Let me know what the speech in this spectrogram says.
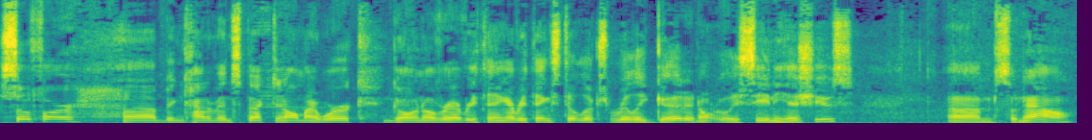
so far, I've uh, been kind of inspecting all my work, going over everything. Everything still looks really good. I don't really see any issues. Um, so now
